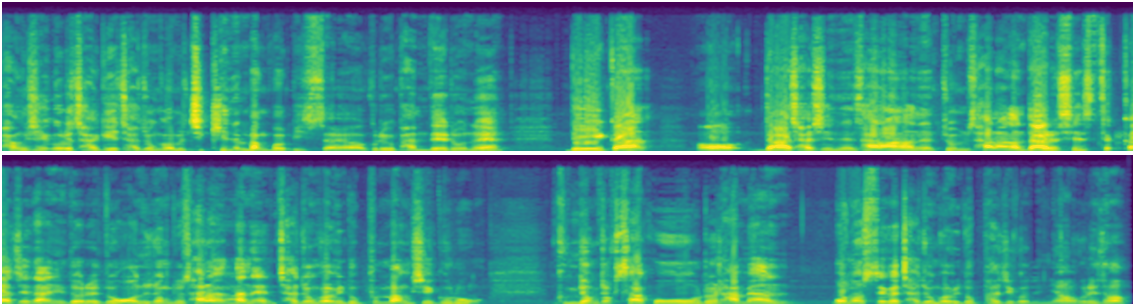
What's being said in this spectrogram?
방식으로 자기의 자존감을 지키는 방법이 있어요. 그리고 반대로는 내가 어, 나 자신을 사랑하는, 좀 사랑한, 나르시스트까지는 아니더라도 어느 정도 사랑하는 자존감이 높은 방식으로 긍정적 사고를 하면 보너스가 자존감이 높아지거든요. 그래서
